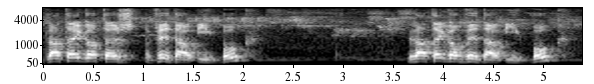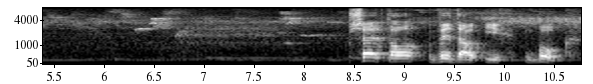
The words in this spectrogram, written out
Dlatego też wydał ich Bóg. Dlatego wydał ich Bóg. Przeto wydał ich Bóg.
